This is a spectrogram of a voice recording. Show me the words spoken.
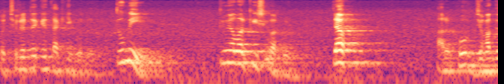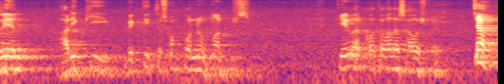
ওই ছেলেটাকে তাকিয়ে বললেন? তুমি? তুমি আবার কী সেবা করবে? যাও। আর খুব জাঁদরেল ভারী কি ব্যক্তিত্ব সম্পন্ন মানুষ। কেউ আর কথা বলার সাহস পায় যা,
